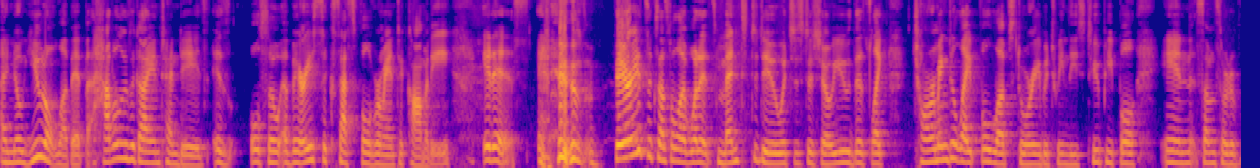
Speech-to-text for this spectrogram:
I know you don't love it, but How to Lose a Guy in 10 Days is also a very successful romantic comedy. It is. It is very successful at what it's meant to do, which is to show you this like charming, delightful love story between these two people in some sort of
